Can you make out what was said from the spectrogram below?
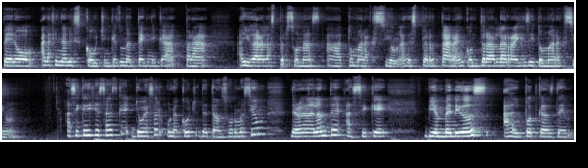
pero a la final es coaching, que es una técnica para ayudar a las personas a tomar acción, a despertar, a encontrar la raíz y tomar acción. Así que dije, ¿sabes qué? Yo voy a ser una coach de transformación de ahora en adelante, así que bienvenidos al podcast de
